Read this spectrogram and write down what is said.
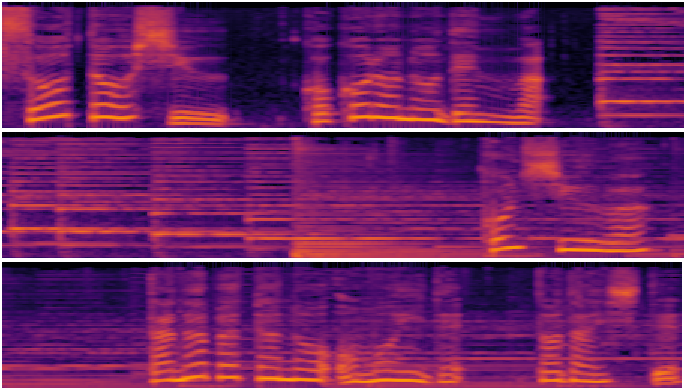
総統集心の電話。今週は「七夕の思い出」と題して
